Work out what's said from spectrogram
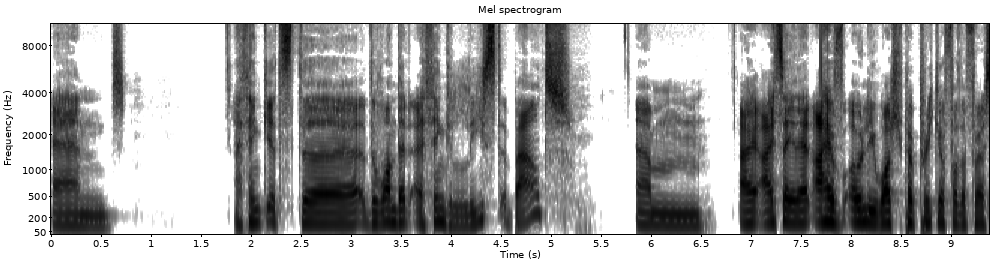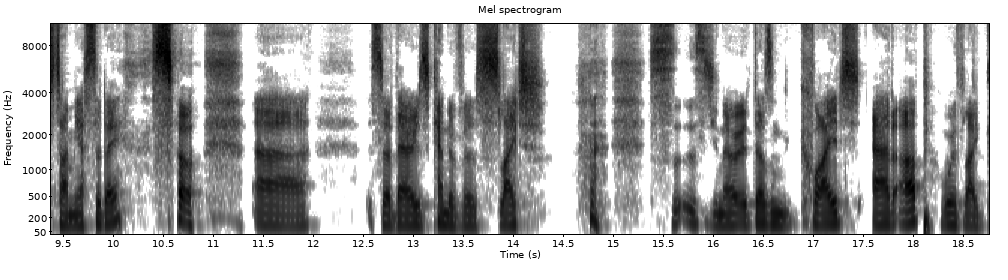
and I think it's the the one that I think least about. Um, I, I say that I have only watched Paprika for the first time yesterday, so uh, so there is kind of a slight you know it doesn't quite add up with like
